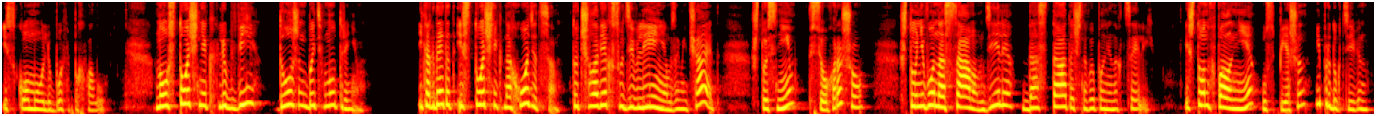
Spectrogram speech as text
искомую любовь и похвалу. Но источник любви должен быть внутренним. И когда этот источник находится, то человек с удивлением замечает, что с ним все хорошо, что у него на самом деле достаточно выполненных целей и что он вполне успешен и продуктивен.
